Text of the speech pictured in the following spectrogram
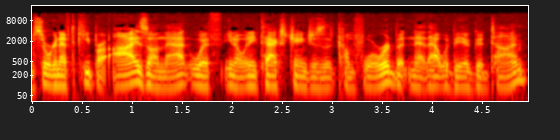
So we're going to have to keep our eyes on that with, you know, any tax changes that come forward, but that would be a good time.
